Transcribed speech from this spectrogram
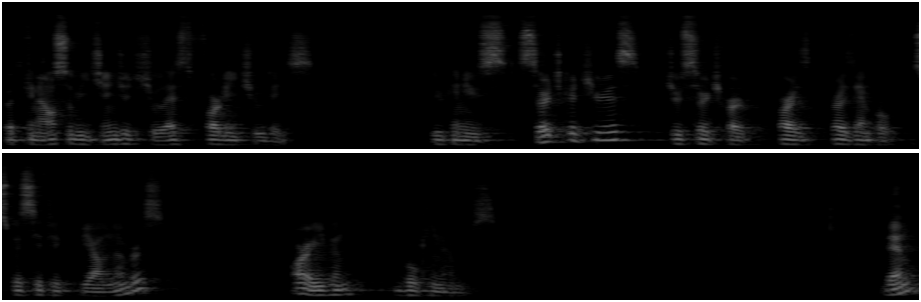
but can also be changed to last 42 days. You can use search criteria to search for, for, for example, specific BL numbers or even booking numbers. Then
